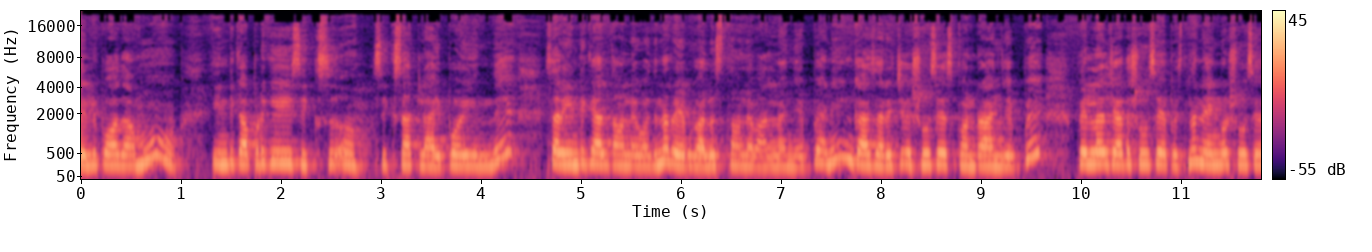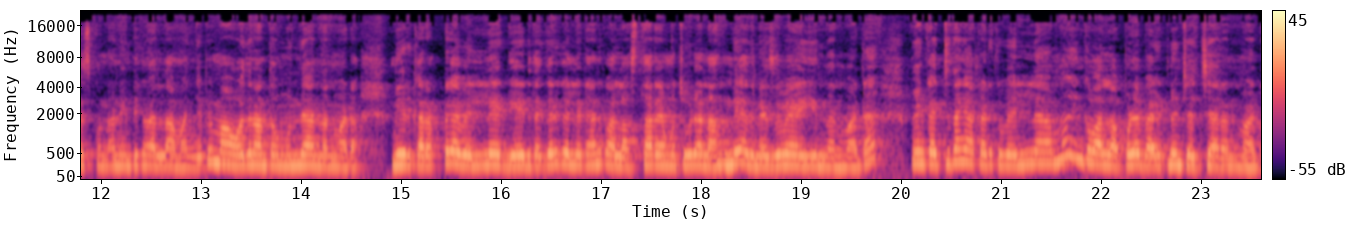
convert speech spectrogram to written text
వెళ్ళిపోదాము. ఇంటికి అప్పటికి సిక్స్ సిక్స్ అట్లా అయిపోయింది. సరే ఇంటికి వెళ్తాంలే వదిన రేపు కలుస్తాంలే వాళ్ళని చెప్పి అని ఇంకా సరే షూస్ వేసుకొని రా అని చెప్పి పిల్లల చేత షూస్ వేపిస్తున్నా. నేను కూడా షూస్ వేసుకున్నాను ఇంటికి వెళ్దామని చెప్పి. మా వదిన అంత ముందే అందనమాట మీరు కరెక్ట్గా వెళ్ళే గేట్ దగ్గరికి వెళ్ళడానికి వాళ్ళు వస్తారేమో చూడని అంది. అది నిజమే అయ్యిందనమాట. మేము ఖచ్చితంగా అక్కడికి వెళ్ళాము. ఇంకా వాళ్ళు అప్పుడే బయట నుంచి వచ్చారనమాట.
